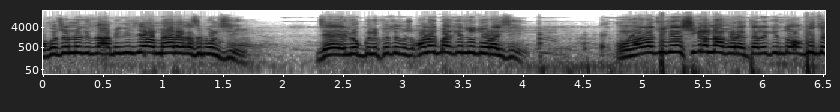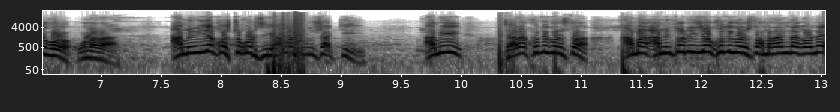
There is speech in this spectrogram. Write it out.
ওকে জন্য কিন্তু আমি নিজেও মেয়রের কাছে বলছি যে এই লোকগুলি ক্ষতিগ্রস্ত, অনেকবার কিন্তু দৌড়াইছি। ওনারা যদি স্বীকার না করে, তাহলে কিন্তু অকৃত অকৃতজ্ঞ ওনারা। আমি নিজে কষ্ট করছি, আমার কিন্তু সাক্ষী। আমি যারা ক্ষতিগ্রস্ত, আমার, আমি তো নিজেও ক্ষতিগ্রস্ত, আমার রান্নার কারণে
